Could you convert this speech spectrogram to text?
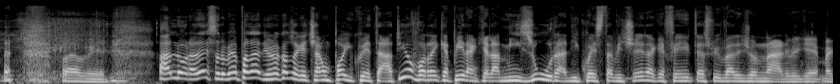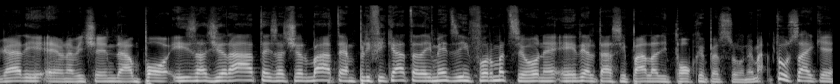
Va bene. Allora, adesso dobbiamo parlare di una cosa che ci ha un po' inquietato. Io vorrei capire anche la misura di questa vicenda che è finita sui vari giornali, perché magari è una vicenda un po' esagerata, esacerbata, amplificata dai mezzi di informazione e in realtà si parla di poche persone. Ma tu sai che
